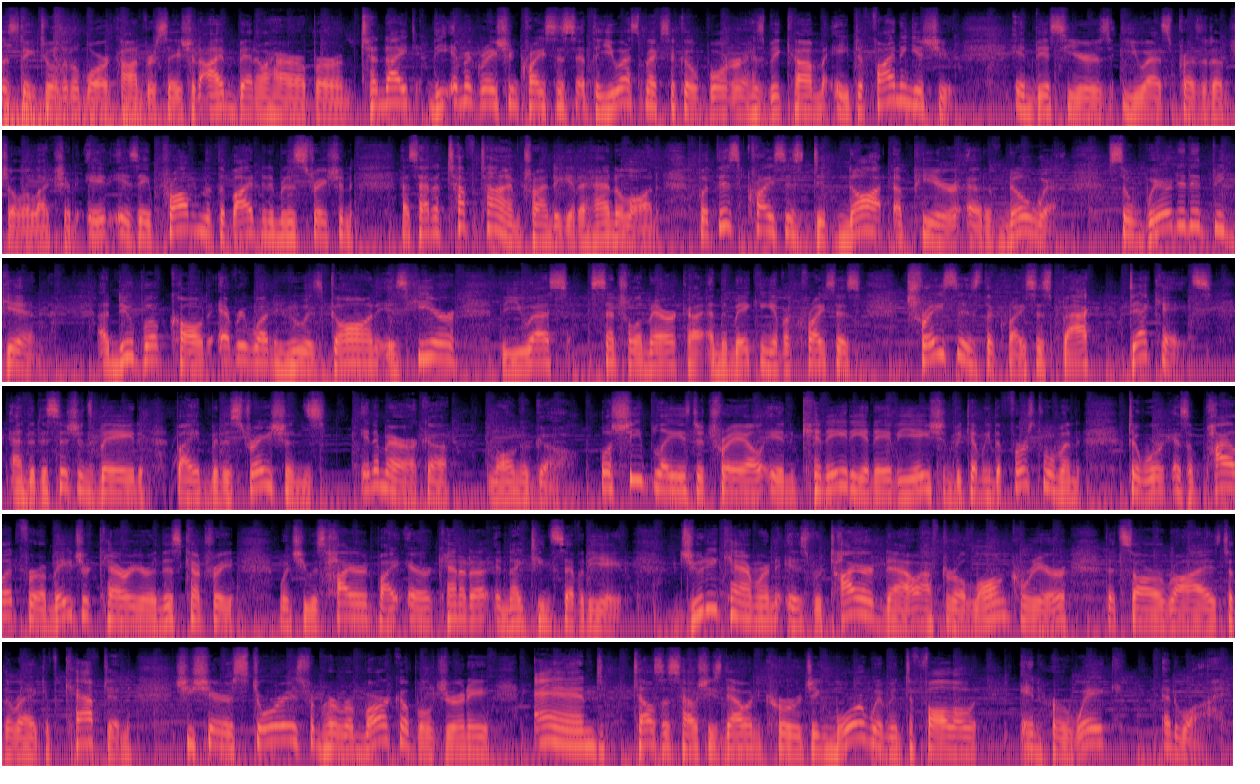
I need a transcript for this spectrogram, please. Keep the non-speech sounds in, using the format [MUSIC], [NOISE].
listening to a little more conversation. I'm Ben O'Hara Byrne. Tonight, the immigration crisis at the U.S. Mexico border has become a defining issue in this year's U.S. presidential election. It is a problem that the Biden administration has had a tough time trying to get a handle on. But this crisis did not appear out of nowhere. So, where did it begin? A new book called Everyone Who Is Gone Is Here The U.S., Central America, and the Making of a Crisis traces the crisis back decades and the decisions made by administrations in America long ago. Well, she blazed a trail in Canadian aviation, becoming the first woman to work as a pilot for a major carrier in this country when she was hired by Air Canada in 1978. Judy Cameron is retired now after a long career that saw her rise to the rank of captain. She shares stories from her remarkable journey and tells us how she's now encouraging more women to follow in her wake and why.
